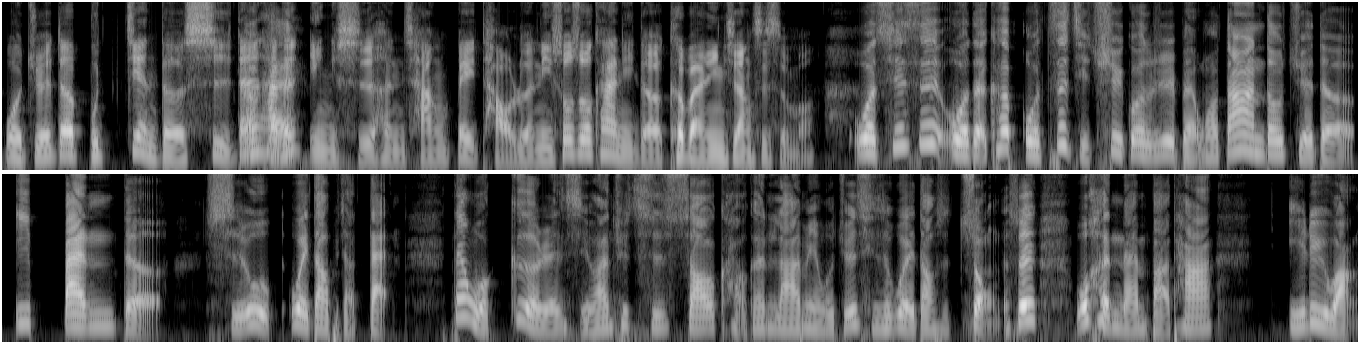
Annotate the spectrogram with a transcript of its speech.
我觉得不见得是，但是他的饮食很常被讨论。Okay. 你说说看，你的刻板印象是什么？我其实我的刻我自己去过的日本，我当然都觉得一般的食物味道比较淡。但我个人喜欢去吃烧烤跟拉面，我觉得其实味道是重的，所以我很难把它一律往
